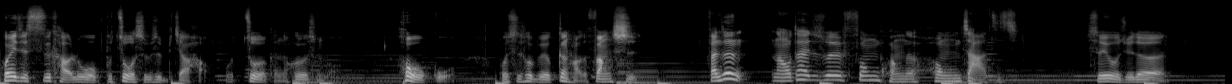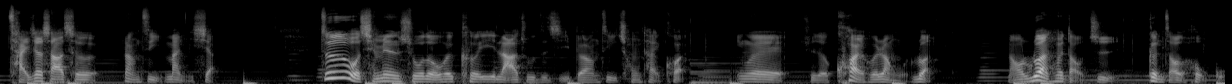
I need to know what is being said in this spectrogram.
会一直思考：如果不做是不是比较好？我做了可能会有什么后果，或是会不会有更好的方式？反正。脑袋就是会疯狂的轰炸自己，所以我觉得踩下刹车，让自己慢一下。这是我前面说的，我会刻意拉住自己，不要让自己冲太快，因为觉得快会让我乱，然后乱会导致更糟的后果。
